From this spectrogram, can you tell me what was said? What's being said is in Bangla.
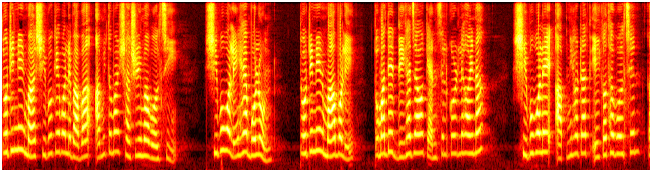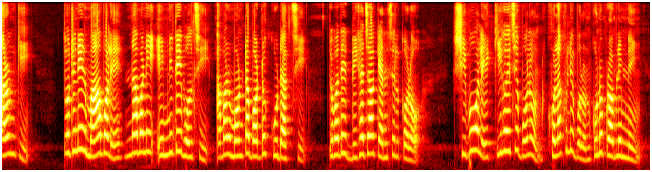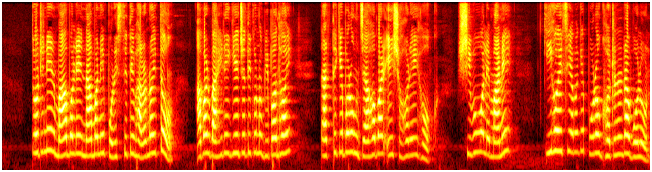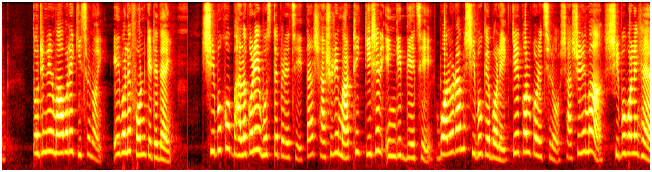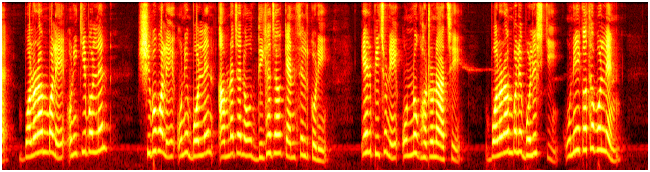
তটিনীর মা শিবুকে বলে, বাবা, আমি তোমার শাশুড়ি মা বলছি। শিবু বলে হ্যাঁ বলুন। তটিনীর মা বলে তোমাদের দীঘা যাওয়া ক্যান্সেল করলে হয় না? শিবু বলে, আপনি হঠাৎ এই কথা বলছেন, কারণ কি? তটিনীর মা বলে, না মানে এমনিতেই বলছি, আমার মনটা বড্ড কু ডাকছি তোমাদের দীঘা যাওয়া ক্যান্সেল করো। শিবু বলে, কি হয়েছে বলুন, খোলাখুলি বলুন, কোনো প্রবলেম নেই। তটিনীর মা বলে, না মানে পরিস্থিতি ভালো নয় তো? আবার বাহিরে গিয়ে যদি কোনো বিপদ হয়? তার থেকে বরং যা হবার এই শহরেই হোক। শিবু বলে মানে? কি হয়েছে আমাকে পুরো ঘটনাটা বলুন। তটিনের মা বলে কিছু নয় এই বলে ফোন কেটে দেয়। শিবু খুব ভালো করেই বুঝতে পেরেছে তার শাশুড়ি মা ঠিক কিসের ইঙ্গিত দিয়েছে। বলরাম শিবুকে বলে, কে কল করেছিল? শাশুড়ি মা? শিবু বলে হ্যাঁ। বলরাম বলে, উনি কি বললেন? শিবু বলে, উনি বললেন, আমরা যেন দীঘা যাওয়া ক্যান্সেল করি। এর পিছনে অন্য ঘটনা আছে। বলরাম বলে, বলিস কি? উনি এই কথা বললেন?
